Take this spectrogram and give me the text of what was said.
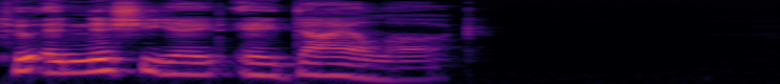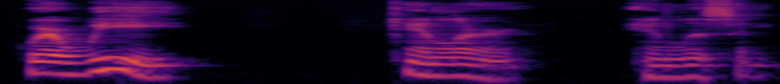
to initiate a dialogue where we can learn and listen,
